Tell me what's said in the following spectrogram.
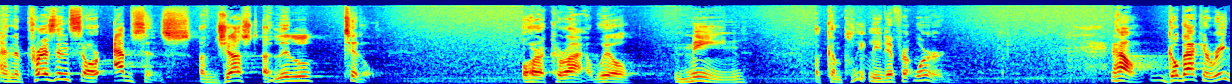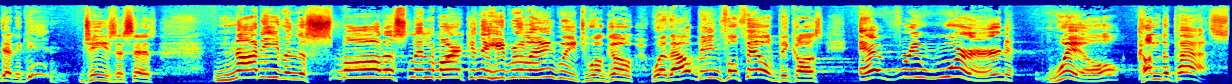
And the presence or absence of just a little tittle or a kariah will mean a completely different word. Now, go back and read that again. Jesus says, not even the smallest little mark in the Hebrew language will go without being fulfilled because every word will come to pass.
